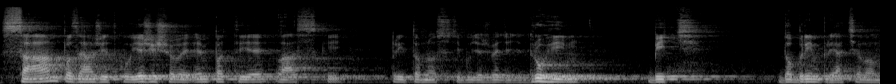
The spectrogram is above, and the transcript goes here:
sám po zážitku Ježišovej empatie, lásky, prítomnosti budeš vedieť druhým byť dobrým priateľom,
